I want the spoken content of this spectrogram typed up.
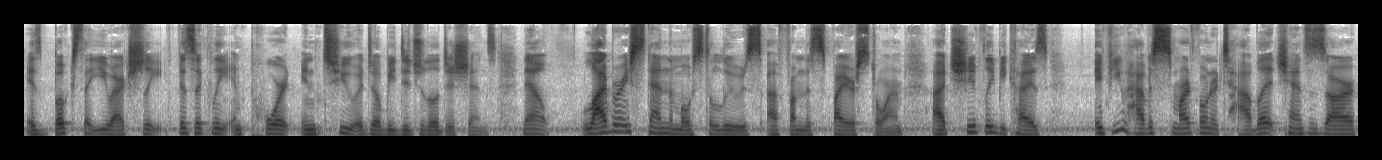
is books that you actually physically import into Adobe Digital Editions. Now, libraries stand the most to lose uh, from this firestorm, uh, chiefly because if you have a smartphone or tablet, chances are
